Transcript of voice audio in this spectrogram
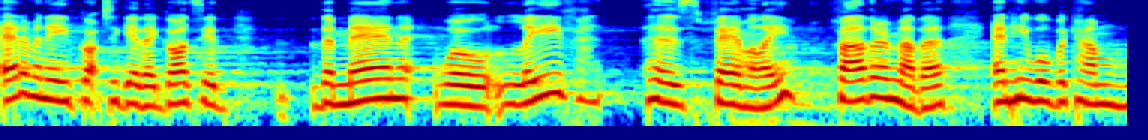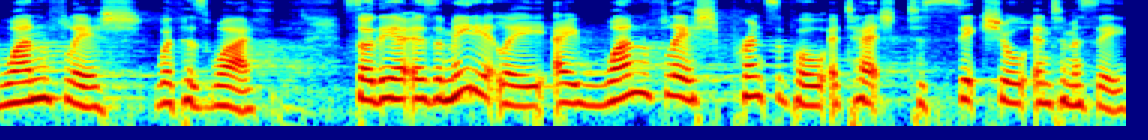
Adam and Eve got together, God said, the man will leave his family, father and mother, and he will become one flesh with his wife. So there is immediately a one flesh principle attached to sexual intimacy.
